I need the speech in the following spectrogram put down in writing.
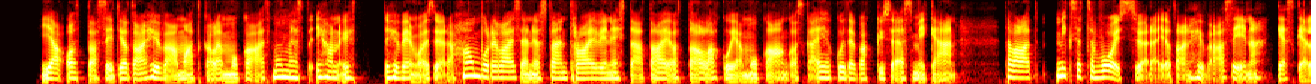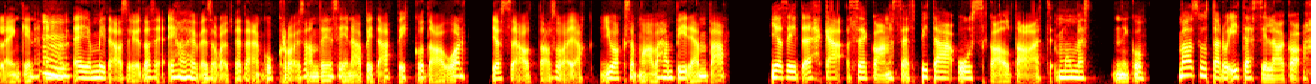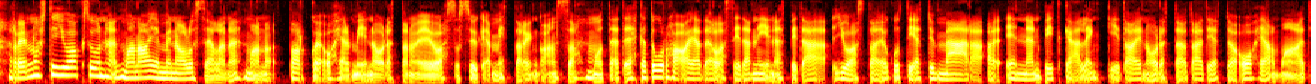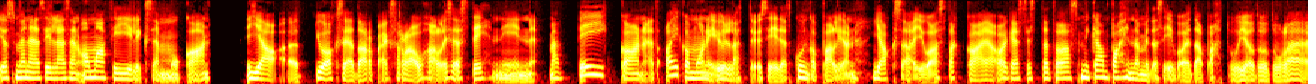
ja ottaa sitten jotain hyvää matkalle mukaan. Et mun mielestä ihan yhtä hyvin voi syödä hampurilaisen jostain drivinista tai ottaa lakuja mukaan, koska ei ole kuitenkaan kyseessä mikään tavallaan, että miksi et sä vois syödä jotain hyvää siinä keskelleenkin. Mm. Ei ole mitään syytä. Ihan hyvin sä voit vetää jonkun croissantin siinä ja pitää pikkutauon, jos se auttaa sua juoksemaan vähän pidempään. Ja sitten ehkä se kanssa, että pitää uskaltaa. Että mun mielestä niin kuin, Mä suhtaudun itse sillä aika rennosti juoksuun. Että mä oon aiemmin ollut sellainen, että mä oon tarkkoja ohjelmia noudattanut ja juossut sykemittarin kanssa. Mutta ehkä turha ajatella sitä niin, että pitää juosta joku tietty määrä ennen pitkää lenkkiä tai noudattaa jotain tiettyä ohjelmaa. Että jos menee sillä sen oma fiiliksen mukaan ja juoksee tarpeeksi rauhallisesti, niin mä veikkaan, että aika moni yllättyy siitä, että kuinka paljon jaksaa juostakaan. Ja oikeasti sitä taas, mikä on pahinta, mitä siinä voi tapahtua, joutuu tulee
